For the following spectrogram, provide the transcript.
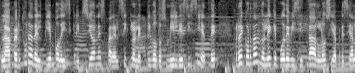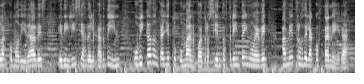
la apertura del tiempo de inscripciones para el ciclo lectivo 2017, recordándole que puede visitarlos y apreciar las comodidades edilicias del jardín, ubicado en calle Tucumán 439, a metros de la costanera.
